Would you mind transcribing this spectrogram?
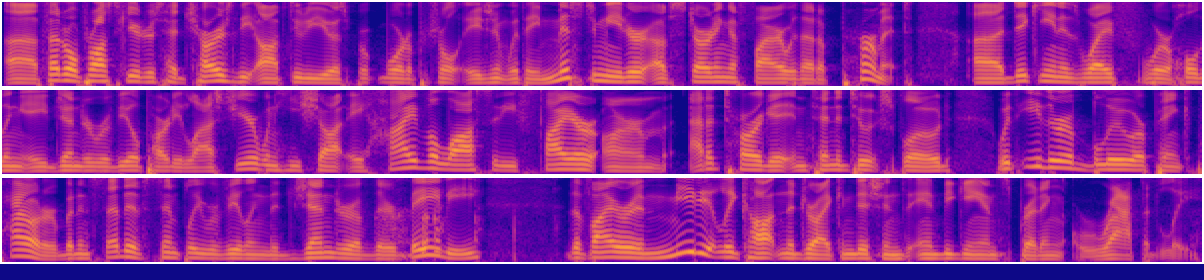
Uh, federal prosecutors had charged the off-duty U.S. Border Patrol agent with a misdemeanor of starting a fire without a permit. Uh, Dickey and his wife were holding a gender reveal party last year when he shot a high-velocity firearm at a target intended to explode with either a blue or pink powder. But instead of simply revealing the gender of their baby, the fire immediately caught in the dry conditions and began spreading rapidly.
